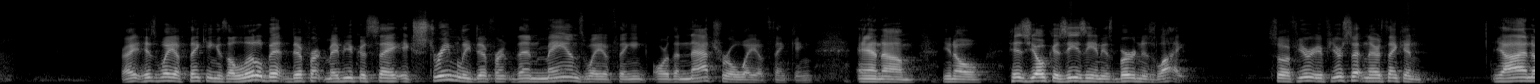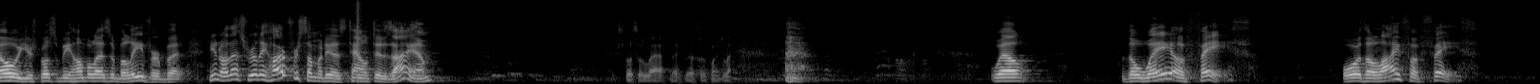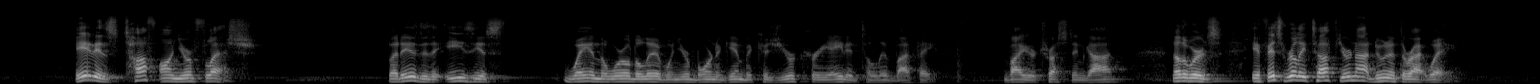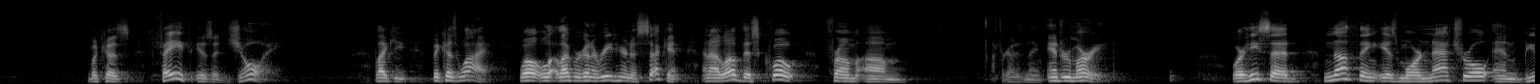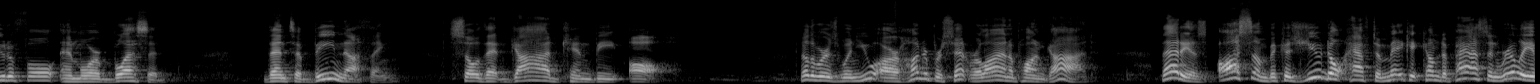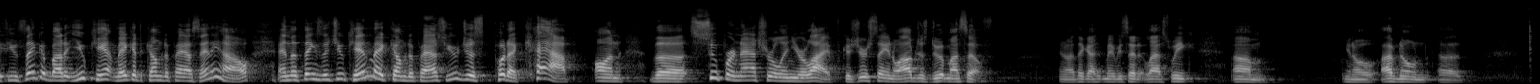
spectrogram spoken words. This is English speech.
right? His way of thinking is a little bit different, maybe you could say extremely different than man's way of thinking or the natural way of thinking. And, um, you know, his yoke is easy and his burden is light. So if you're, if you're sitting there thinking, yeah, I know you're supposed to be humble as a believer, but, you know, that's really hard for somebody as talented as I am. You're supposed to laugh. That's the point to laugh. well, the way of faith or the life of faith it is tough on your flesh, but it is the easiest way in the world to live when you're born again because you're created to live by faith, by your trust in God. In other words, if it's really tough, you're not doing it the right way. Because faith is a joy. Like, he, because why? Well, like we're going to read here in a second, and I love this quote from, um, I forgot his name, Andrew Murray where he said, Nothing is more natural and beautiful and more blessed than to be nothing so that God can be all. In other words, when you are 100% relying upon God, that is awesome because you don't have to make it come to pass. And really, if you think about it, you can't make it come to pass anyhow. And the things that you can make come to pass, you just put a cap on the supernatural in your life because you're saying, well, I'll just do it myself. You know, I think I maybe said it last week. Um, you know, I've known, uh,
